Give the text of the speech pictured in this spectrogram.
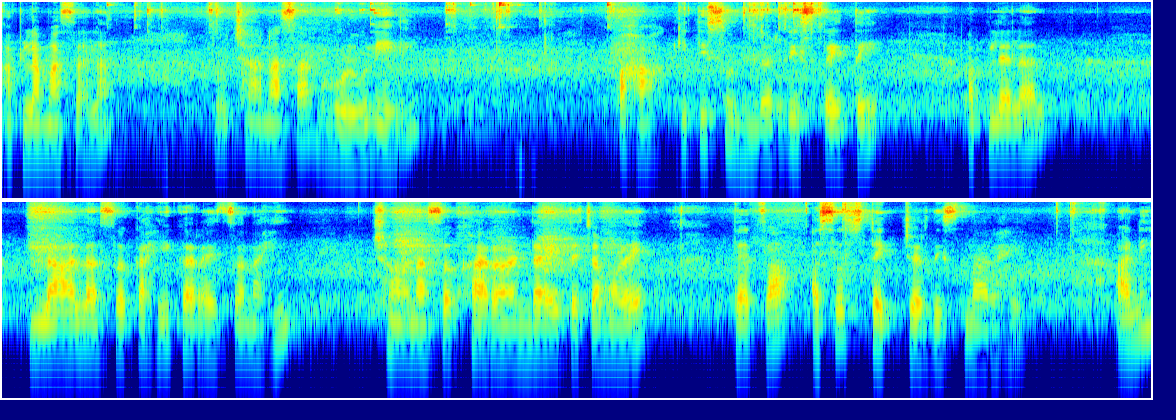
आपला मसाला. तो छान असा घोळून येईल. पहा किती सुंदर दिसतंय ते. आपल्याला लाल असं काही करायचं नाही. छान असं खारं अंडा आहे त्याच्यामुळे त्याचा असंच टेक्चर दिसणार आहे. आणि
